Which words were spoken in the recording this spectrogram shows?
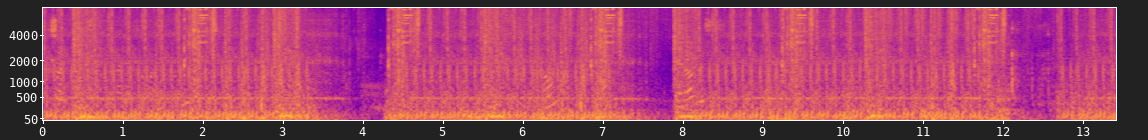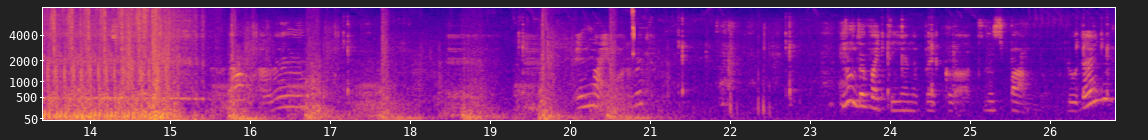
Якщо ви мене захочете Ну, ти робиш? Ну, але... е, Він має його робити. Ну, давайте я, наприклад, заспамлю людей.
